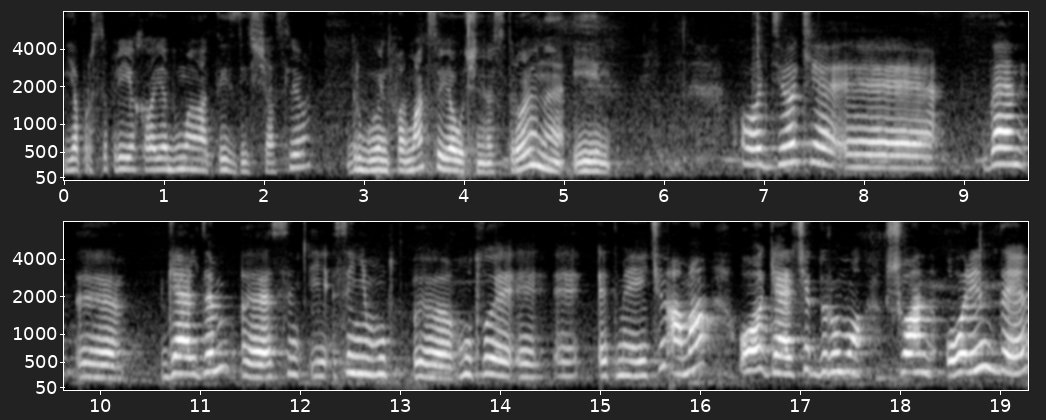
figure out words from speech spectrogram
Я просто приехала, я думала, ты здесь счастлива. Другую информацию, я очень расстроена. И O diyor ki e, ben e, geldim e, sen- e, seni mut, e, mutlu e- e- etmeye için ama o gerçek durumu şu an öğrendi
